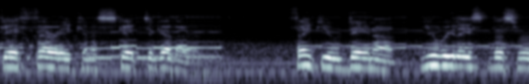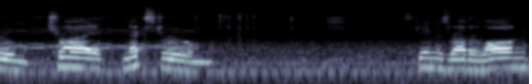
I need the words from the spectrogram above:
gay fairy can escape together. Thank you, Dana. You released this room. Try next room. This game is rather long,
